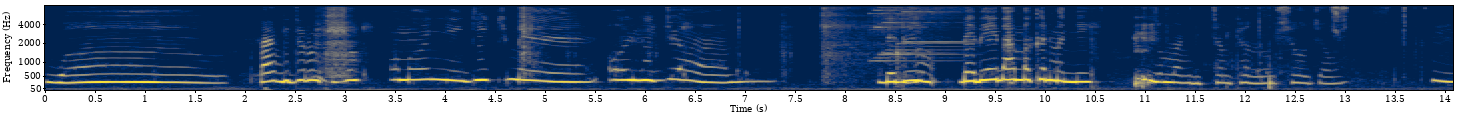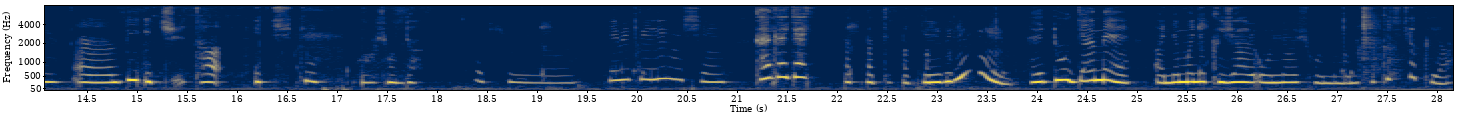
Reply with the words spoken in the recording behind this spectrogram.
Wow. Ben gidiyorum kızım. Ama anne gitme. Öleceğim. Bebeğim, bebeğe ben bakarım anne. Kızım ben gideceğim kendimi şey alacağım. Hmm. Ee, bir iç ta içki. O sonunda. Açmıyor. Yemek verir misin? Kanka gel. Bak bak bak. bak. Gelebilir miyim? Hey dur gelme. Annem bana kızar. Ondan sonra bana çok kızacak ya.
